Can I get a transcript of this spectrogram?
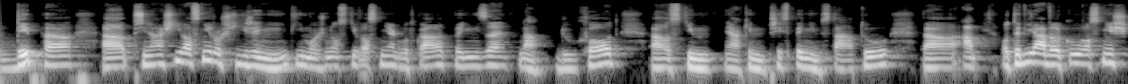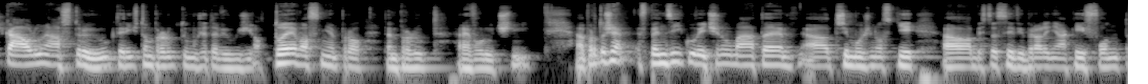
DIP přináší vlastně rozšíření té možnosti vlastně jak odkládat peníze na důchod s tím nějakým přispěním státu a otevírá velkou vlastně škálu nástrojů, který v tom produktu můžete využívat. To je vlastně pro ten produkt revoluční. Protože v penzíku většinou máte tři možnosti, abyste si vybrali nějaký fond,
